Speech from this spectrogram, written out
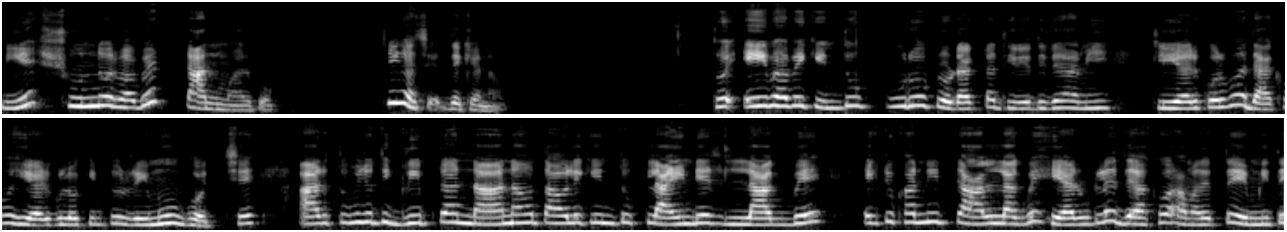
নিয়ে সুন্দরভাবে টান মারবো। ঠিক আছে? দেখে নাও। তো এইভাবে কিন্তু পুরো প্রোডাক্টটা ধীরে ধীরে আমি ক্লিয়ার করব। দেখো হেয়ারগুলো কিন্তু রিমুভ হচ্ছে। আর তুমি যদি গ্রিপটা না নাও, তাহলে কিন্তু ক্লায়েন্টের লাগবে একটুখানি টান লাগবে হেয়ার উঠলে। দেখো, আমাদের তো এমনিতে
